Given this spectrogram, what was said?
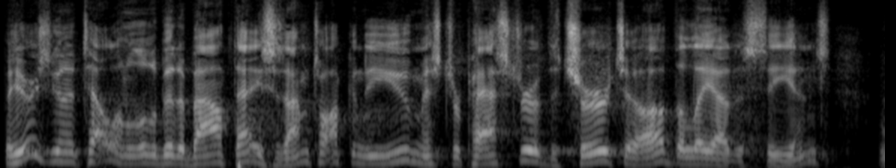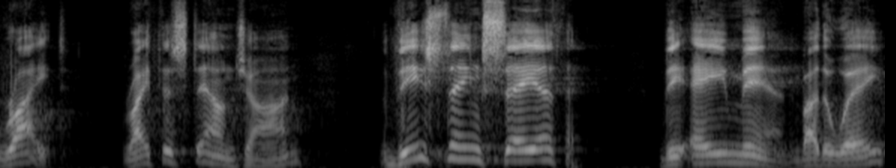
But here's going to tell him a little bit about that. He says, I'm talking to you, Mr. Pastor of the church of the Laodiceans. Write. Write this down, John. These things saith the amen. By the way,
